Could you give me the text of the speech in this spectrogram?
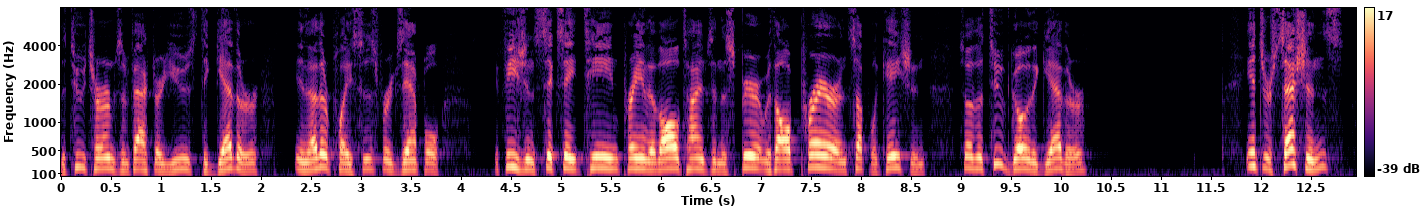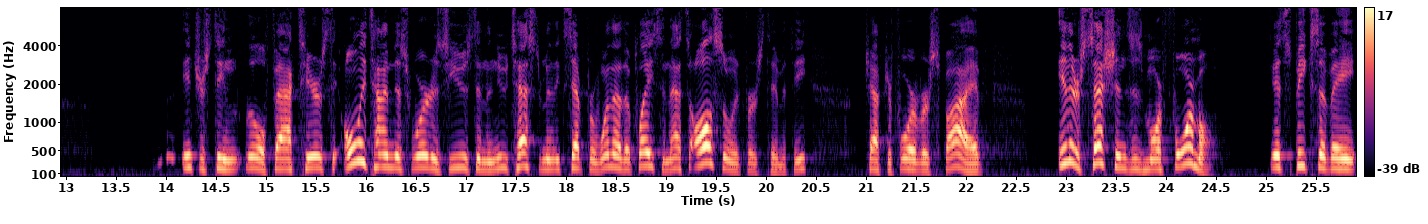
The two terms, in fact, are used together in other places. For example, Ephesians 6:18, praying at all times in the Spirit with all prayer and supplication. So the two go together. Intercessions, interesting little fact here, is the only time this word is used in the New Testament except for one other place, and that's also in 1 Timothy chapter 4, verse 5. Intercessions is more formal. It speaks of a,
